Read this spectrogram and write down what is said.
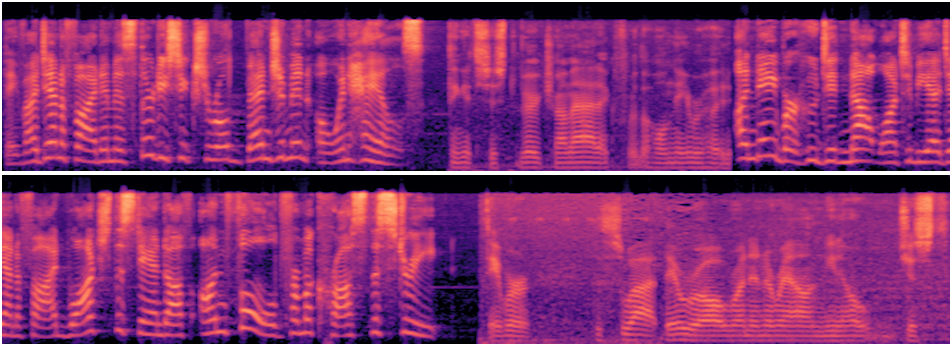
They've identified him as 36 year old Benjamin Owen Hales. I think it's just very traumatic for the whole neighborhood. A neighbor who did not want to be identified watched the standoff unfold from across the street. They were, the SWAT, they were all running around, you know, just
